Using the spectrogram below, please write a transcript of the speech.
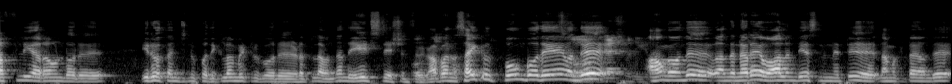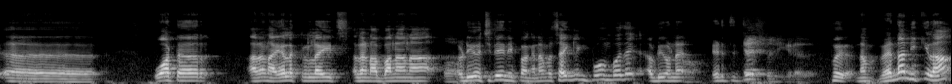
ரஃப்லி அரவுண்ட் ஒரு இருபத்தஞ்சு முப்பது கிலோமீட்டருக்கு ஒரு இடத்துல வந்து அந்த எயிட் ஸ்டேஷன்ஸ் இருக்கும் அப்போ அந்த சைக்கிள் போகும்போதே வந்து. அவங்க வந்து அந்த நிறைய வாலண்டியர்ஸ் நின்றுட்டு நம்மக்கிட்ட வந்து வாட்டர் இல்லைனா எலக்ட்ரோலைட்ஸ் இல்லைனா பனானா. அப்படி வச்சுட்டே நிற்பாங்க நம்ம சைக்கிளிங் போகும்போதே அப்படி ஒன்று ஓ. எடுத்துட்டு. இப்போ நம்ம வேணா நிற்கலாம்.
